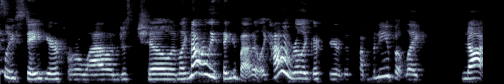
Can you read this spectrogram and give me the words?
easily stay here for a while and just chill and like not really think about it. Like have a really good career at this company, but like not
